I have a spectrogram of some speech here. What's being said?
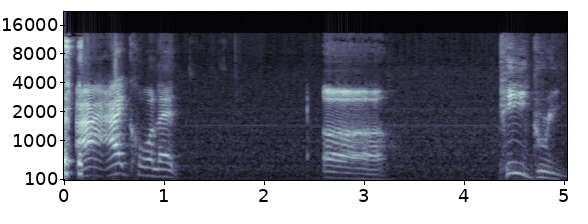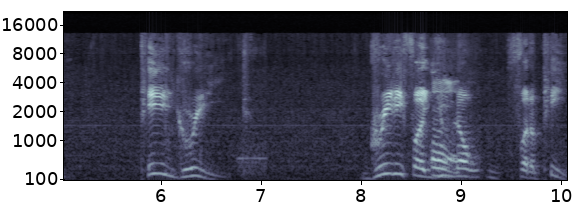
I, I call that uh pea greed. Pea greed. Greedy for you mm. know for the pea.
